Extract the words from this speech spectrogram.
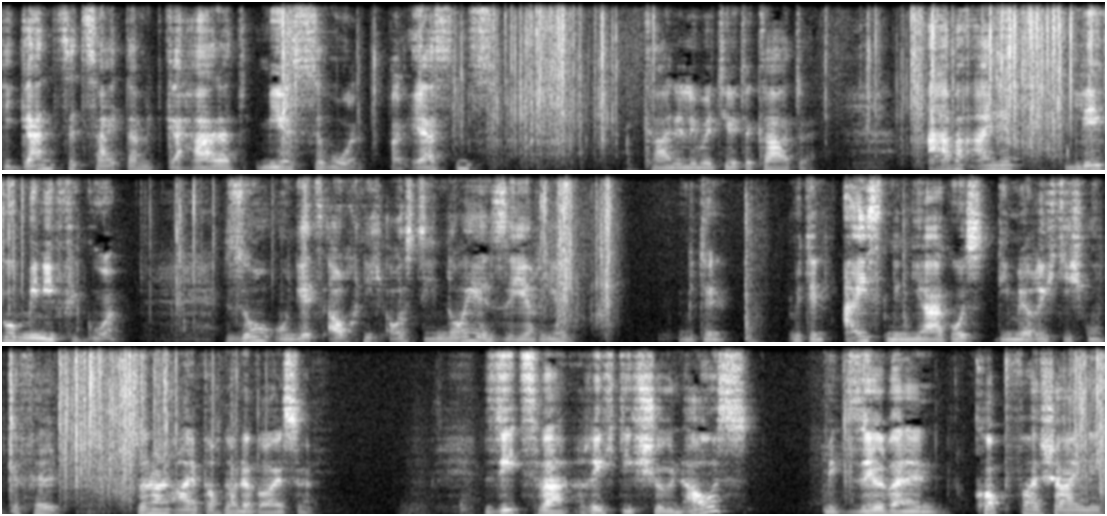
die ganze Zeit damit gehadert, mir es zu holen. Weil erstens keine limitierte Karte, aber eine Lego Minifigur. So, und jetzt auch nicht aus die neue Serie mit den, mit den Eis Ninjagos, die mir richtig gut gefällt, sondern einfach nur der weiße. Sieht zwar richtig schön aus, mit silbernen Kopf wahrscheinlich.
